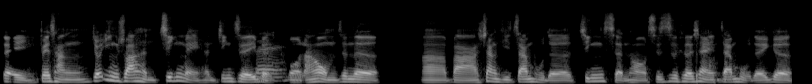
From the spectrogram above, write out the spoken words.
对，非常就印刷很精美、很精致的一本对。书哦。然后我们真的啊、把象棋占卜的精神哈，十四颗象棋占卜的一个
